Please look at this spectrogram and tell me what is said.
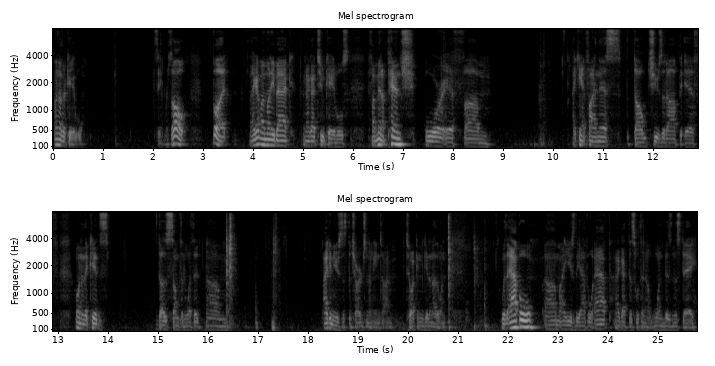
another cable. Same result, but I got my money back, and I got two cables if I'm in a pinch or if um, I can't find this, the dog chews it up. If one of the kids does something with it, um, I can use this to charge in the meantime until I can get another one. With Apple, um, I use the Apple app. I got this within a one business day.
